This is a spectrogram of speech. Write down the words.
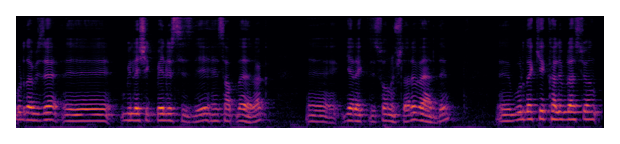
Burada bize e, bileşik belirsizliği hesaplayarak e, gerekli sonuçları verdi. E, buradaki kalibrasyon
